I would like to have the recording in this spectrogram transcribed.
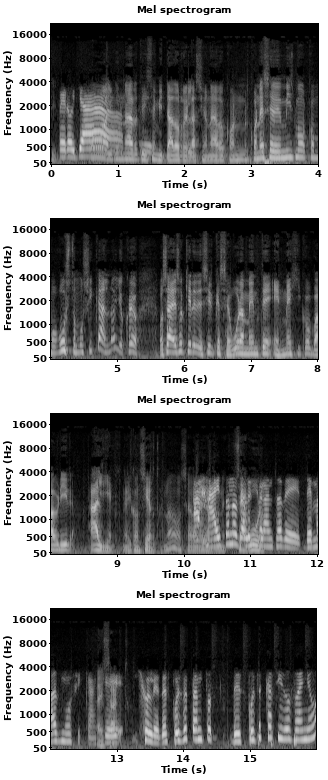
sí. pero o ya algún artista eh, invitado relacionado con, con ese mismo como gusto musical, ¿no? Yo creo. O sea, eso quiere decir que seguramente en México va a abrir alguien el concierto, ¿no? O sea, va a abrir Ajá, eso nos da la esperanza de, de más música. Que, híjole, después de tanto, después de casi dos años,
